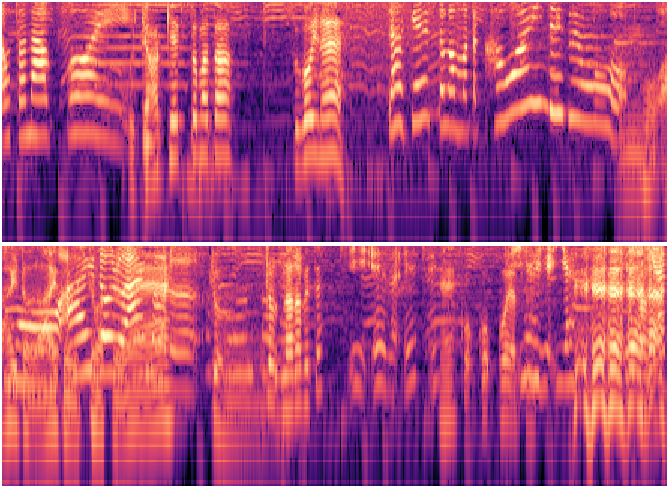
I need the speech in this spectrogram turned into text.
ー、大人っぽい。ジャケットまた、すごいね。ジャケットがまた可愛いんですよ。うんもうアイドル、アイドルしてますよアイドル、アイね。ドル。ちょ、ちょ、並べて。いい、え、え、え、えこう、こうこうやって。いやいや、いや、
